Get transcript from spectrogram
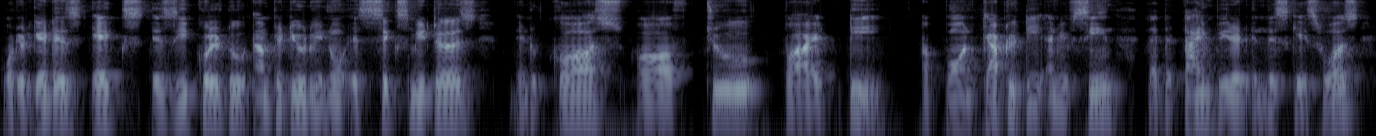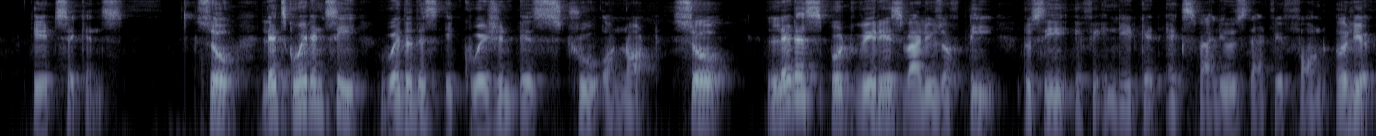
what you'll get is x is equal to amplitude we know is 6 meters into cos of 2 pi t upon capital T and we've seen that the time period in this case was 8 seconds. So let's go ahead and see whether this equation is true or not. So let us put various values of t to see if we indeed get x values that we found earlier.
